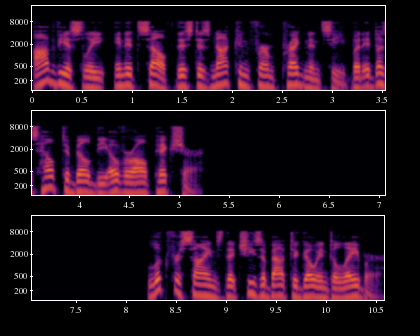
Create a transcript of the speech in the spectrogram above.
Obviously, in itself this does not confirm pregnancy but it does help to build the overall picture. Look for signs that she's about to go into labor.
